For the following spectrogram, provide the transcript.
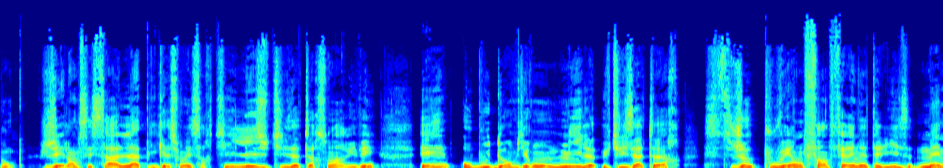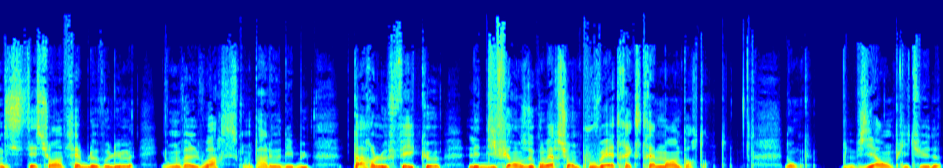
Donc j'ai lancé ça, l'application est sortie, les utilisateurs sont arrivés, et au bout d'environ 1000 utilisateurs, je pouvais enfin faire une analyse, même si c'était sur un faible volume, et on va le voir, c'est ce qu'on parlait au début, par le fait que les différences de conversion pouvaient être extrêmement importantes. Donc via Amplitude,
